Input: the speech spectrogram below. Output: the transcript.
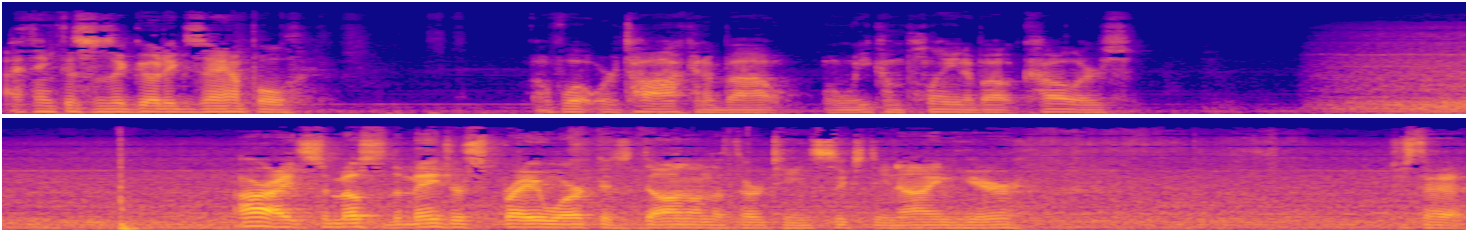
I think this is a good example of what we're talking about when we complain about colors. All right, so most of the major spray work is done on the 1369 here. Just a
